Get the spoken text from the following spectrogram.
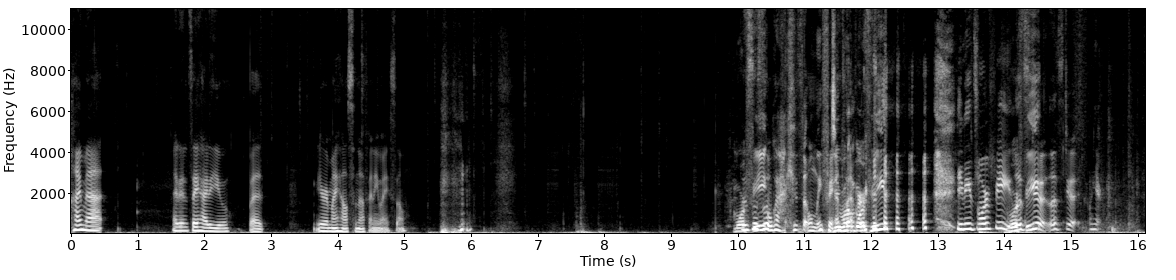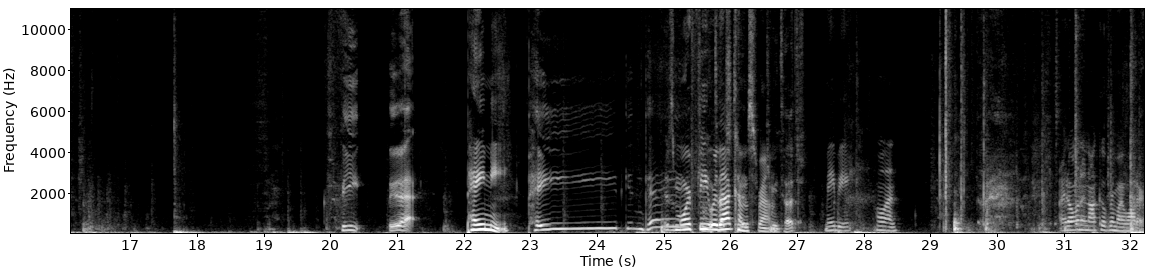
hi, Matt. I didn't say hi to you, but you're in my house enough anyway, so. More this feet. is the wackest OnlyFans Do you want ever. more feet? he needs more feet. More Let's feet? do it. Let's do it. Here. Feet. Yeah. Pay me. Paid. Getting paid. There's more feet where that comes it? from. Can we touch? Maybe. Hold on. I don't want to knock over my water.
